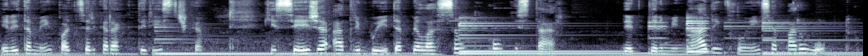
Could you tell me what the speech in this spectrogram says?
Ele também pode ser característica que seja atribuída pela ação de conquistar determinada influência para o outro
